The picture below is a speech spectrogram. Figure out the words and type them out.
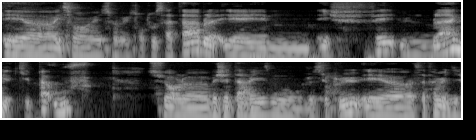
Et euh, ils sont ils sont ils sont tous à table et, et il fait une blague qui est pas ouf sur le végétarisme ou je sais plus. Et euh, sa femme lui dit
